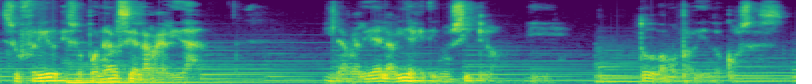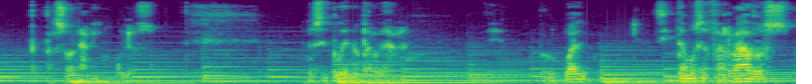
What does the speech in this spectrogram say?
sufrir es oponerse a la realidad. Y la realidad de la vida es que tiene un ciclo y todos vamos perdiendo cosas, personas, vínculos. No se puede no perder. Eh, por lo cual, si estamos aferrados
